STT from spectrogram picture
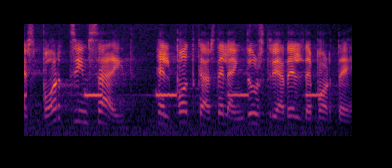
Sports Insight, el podcast de la industria del deporte.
